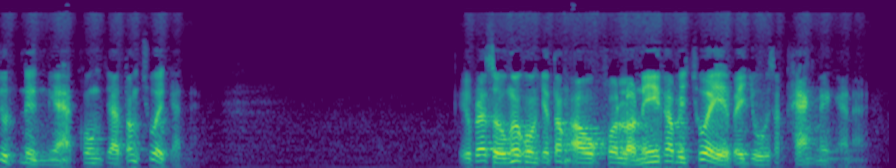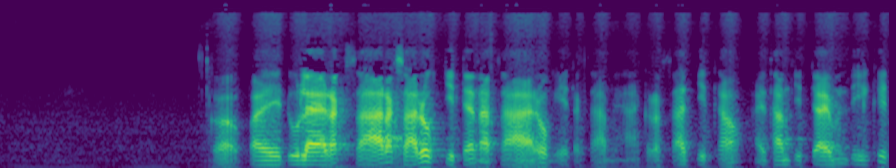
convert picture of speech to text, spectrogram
จุดหนึ่งเนี่ย คงจะต้องช่วยกัน คือพระสงฆ์ก็คงจะต้องเอาคนเหล่านี้เข้าไปช่วยไปอยู่สักแห่งหนึ่งนะก็ไปดูแลรักษารักษาโรคจิตและรักษาโรคเอดรักษาไม่หายก็รักษาจิตเขาให้ทำจิตใจมันดีขึ้น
